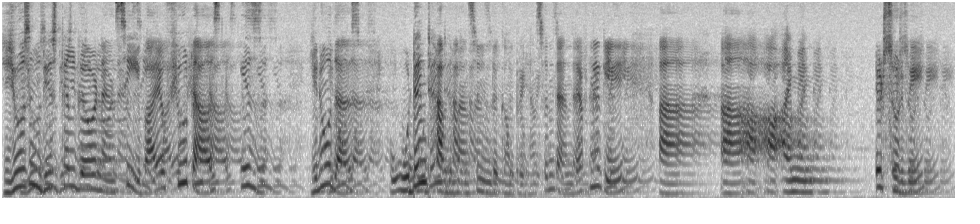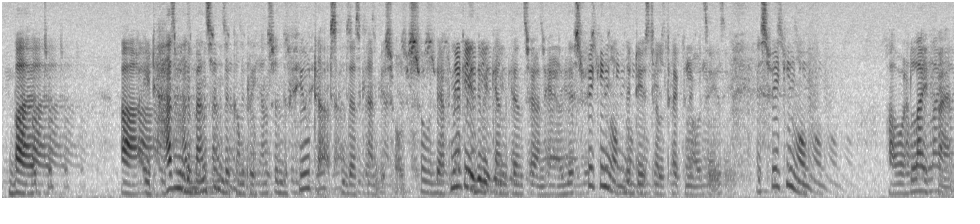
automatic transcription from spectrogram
using digital governance. By a few tasks is you know thus wouldn't have the mention in the comprehension then definitely uh, Uh, uh, uh, I mean it should be but uh, it has been mentioned the comprehension the few tasks that can be solved so definitely we can concern here the speaking of the digital technologies speaking of our life and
